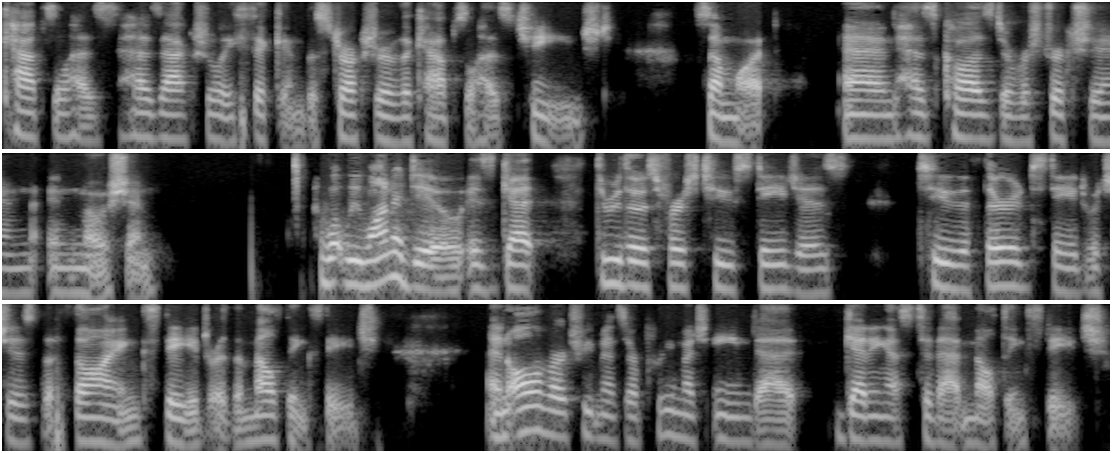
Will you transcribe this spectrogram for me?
capsule has has actually thickened. The structure of the capsule has changed somewhat and has caused a restriction in motion. What we want to do is get through those first two stages to the third stage, which is the thawing stage or the melting stage. And all of our treatments are pretty much aimed at getting us to that melting stage.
